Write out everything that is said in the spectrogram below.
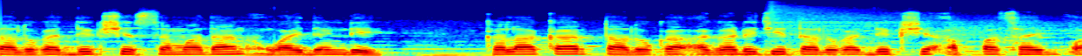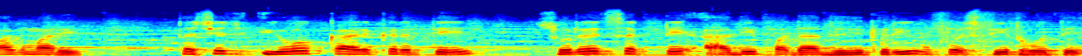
तालुकाध्यक्ष समाधान वायदंडे कलाकार तालुका आघाडीचे तालुकाध्यक्ष आप्पासाहेब वाघमारे तसेच युवक कार्यकर्ते सुरेश सकटे आदी पदाधिकारी उपस्थित होते.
